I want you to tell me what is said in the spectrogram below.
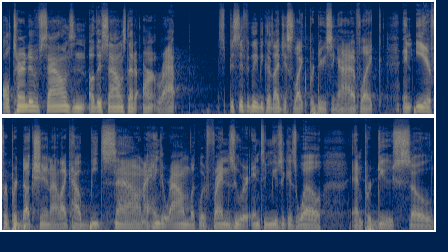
alternative sounds and other sounds that aren't rap specifically because I just like producing. I have like an ear for production. I like how beats sound. I hang around like with friends who are into music as well and produce. So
